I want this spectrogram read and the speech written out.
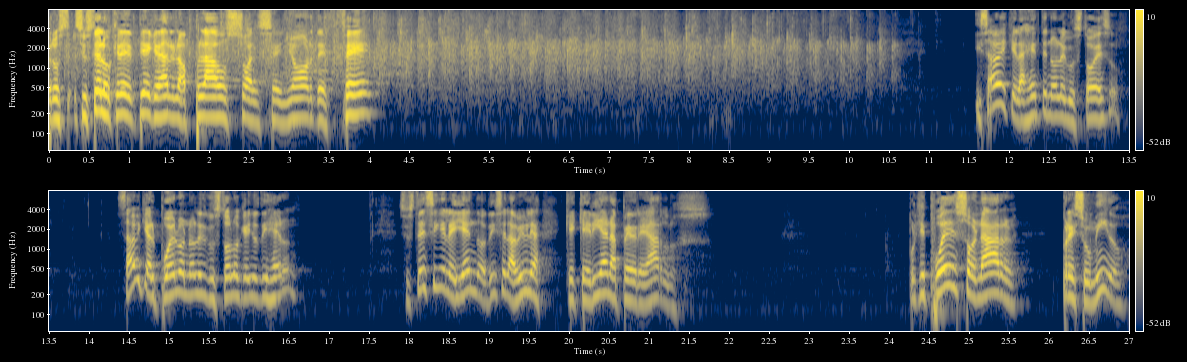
Pero si usted lo cree, tiene que darle un aplauso al Señor de fe. ¿Y sabe que la gente no le gustó eso? ¿Sabe que al pueblo no les gustó lo que ellos dijeron? Si usted sigue leyendo, dice la Biblia que querían apedrearlos. Porque puede sonar presumido,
